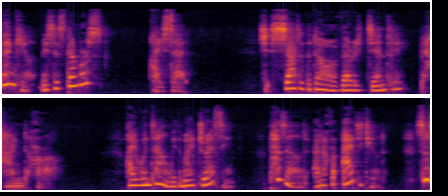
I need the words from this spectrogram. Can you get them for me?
Thank you, Mrs. Danvers, I said. She shut the door very gently behind her. I went on with my dressing, puzzled at her attitude, so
